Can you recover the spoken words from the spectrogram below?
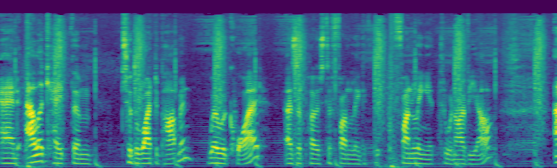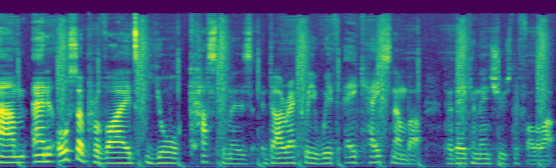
and allocate them to the right department where required, as opposed to funneling it, funneling it through an IVR. Um, and it also provides your customers directly with a case number that they can then choose to follow up.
